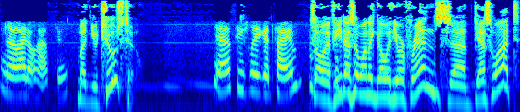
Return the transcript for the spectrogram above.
No, I don't have to. but you choose to. Yeah, it's usually a good time. So if he doesn't want to go with your friends, uh, guess what?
